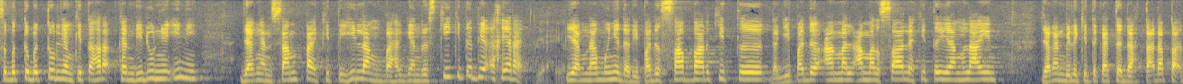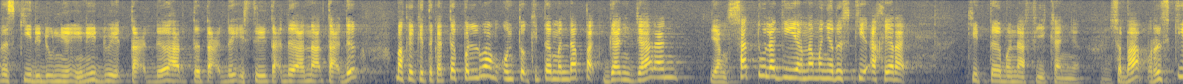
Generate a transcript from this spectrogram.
sebetul-betul yang kita harapkan di dunia ini, jangan sampai kita hilang bahagian rezeki kita di akhirat ya, ya. yang namanya daripada sabar kita daripada amal-amal saleh kita yang lain jangan bila kita kata dah tak dapat rezeki di dunia ini duit tak ada harta tak ada isteri tak ada anak tak ada maka kita kata peluang untuk kita mendapat ganjaran yang satu lagi yang namanya rezeki akhirat kita menafikannya hmm. sebab rezeki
